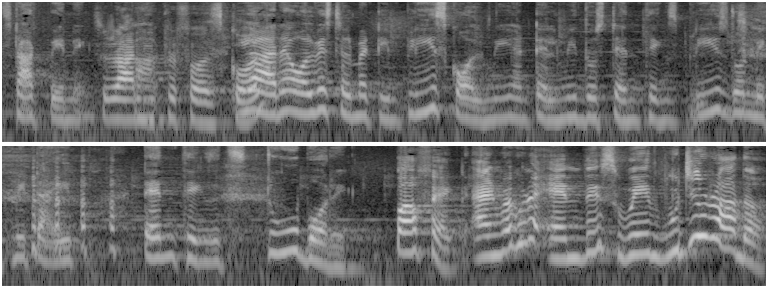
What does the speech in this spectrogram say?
start paining. So Rani prefers call. Yeah, and I always tell my team, please call me and tell me those 10 things. Please don't make me type 10 things. It's too boring. Perfect. And we're going to end this with Would you rather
